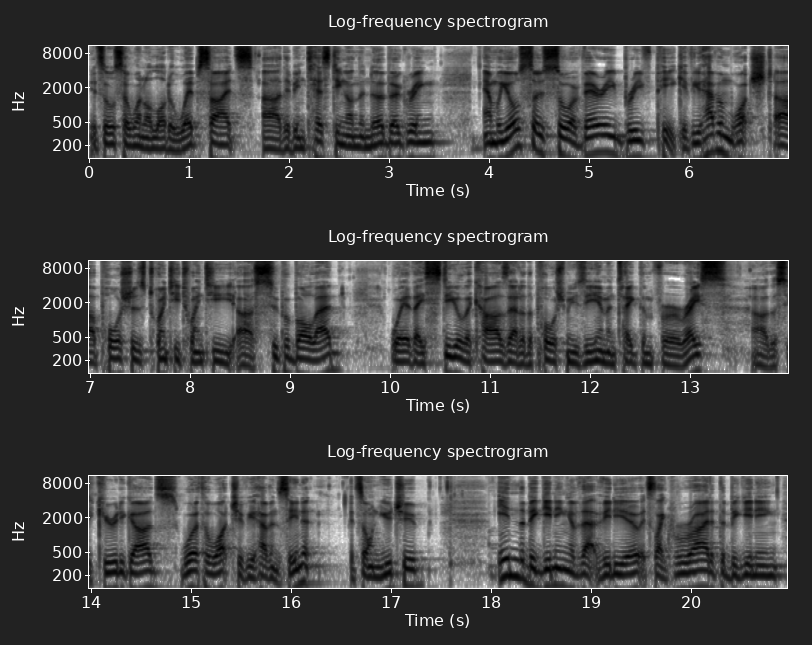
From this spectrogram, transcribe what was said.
It's also on a lot of websites. Uh, they've been testing on the Nürburgring. And we also saw a very brief peek. If you haven't watched uh, Porsche's 2020 uh, Super Bowl ad, where they steal the cars out of the Porsche Museum and take them for a race, uh, the security guards, worth a watch if you haven't seen it. It's on YouTube. In the beginning of that video, it's like right at the beginning,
